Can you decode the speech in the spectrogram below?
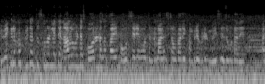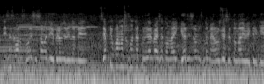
ఈ వెహికల్ యొక్క ఫ్యూచర్ చూసుకున్నట్లయితే నాలుగు విండోస్ పవర్ విండోస్ వస్తాయి. Power steering central lock system ఉంటుంది కంపెనీ ఫిటెడ్ మ్యూజిక్ సిస్టమ్ ఉంటుంది అది తీసేసి వాళ్ళు సోనీ సిస్టమ్ అయితే వేయడం జరిగిందండి. సేఫ్టీ పరంగా చూసుకుంటే టూ ఇయర్ బ్యాగ్స్ అయితే ఉన్నాయి గేర్ సిస్టమ్ చూసుకుంటే మ్యానువల్ గేర్స్ అయితే ఉన్నాయి వెహికల్కి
